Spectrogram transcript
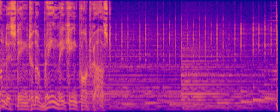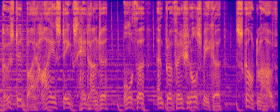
You're listening to the Rainmaking Podcast. Hosted by high stakes headhunter, author, and professional speaker, Scott Love.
